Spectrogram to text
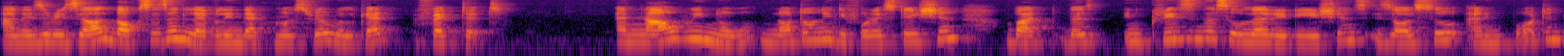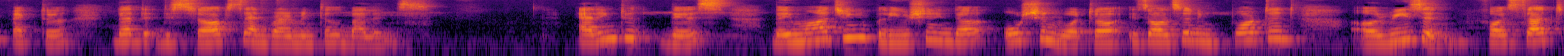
And as a result, the oxygen level in the atmosphere will get affected. And now we know not only deforestation but the increase in the solar radiations is also an important factor that disturbs the environmental balance. Adding to this, the emerging pollution in the ocean water is also an important uh, reason for such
